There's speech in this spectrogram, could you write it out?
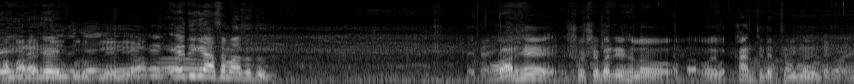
हमारा न्यू ग्रुप ले लिया এদিকে আছে মাজুদুল পারহে শ্বশুর বাড়ির হলো ওই কান্তিটার থেকে নদী দেখা যায়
